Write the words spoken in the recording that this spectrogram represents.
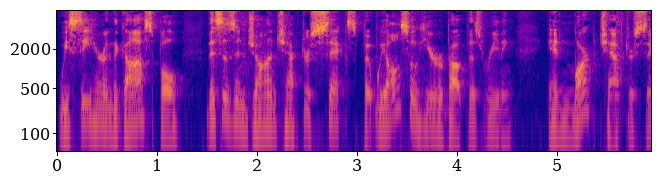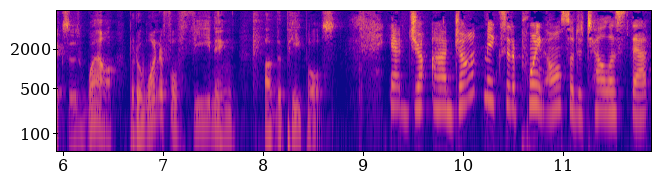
We see here in the gospel, this is in John chapter 6, but we also hear about this reading in Mark chapter 6 as well, but a wonderful feeding of the peoples. Yeah, uh, John makes it a point also to tell us that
